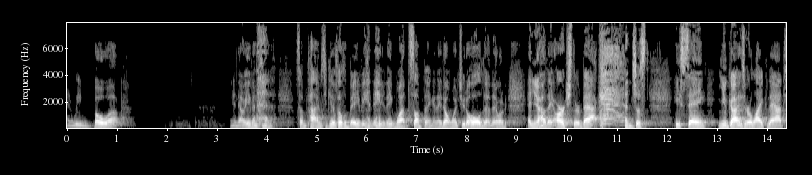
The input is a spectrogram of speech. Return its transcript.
And we bow up. You know, even sometimes you get a little baby and they, they want something and they don't want you to hold them. They want to and you know how they arch their back. and just, he's saying, you guys are like that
